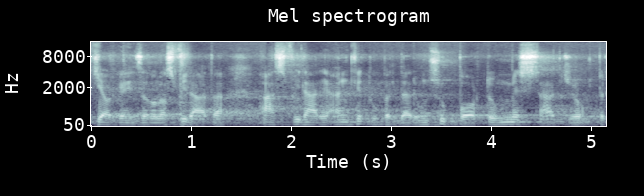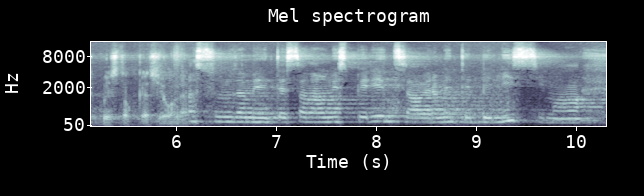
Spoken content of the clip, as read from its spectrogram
chi ha organizzato la sfilata a sfilare anche tu per dare un supporto e un messaggio per questa occasione. Assolutamente, è stata un'esperienza veramente bellissima.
